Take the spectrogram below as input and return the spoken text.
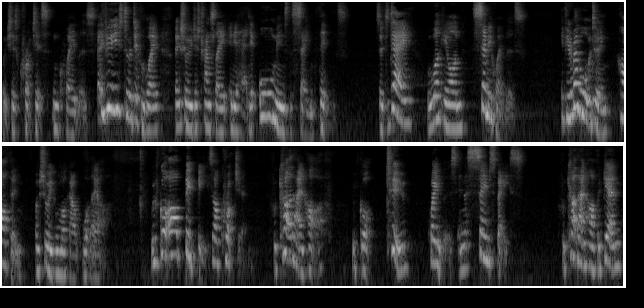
which is crotchets and quavers. If you're used to a different way, make sure you just translate in your head. It all means the same things. So today, we're working on semiquavers. If you remember what we're doing, halving, I'm sure you can work out what they are. We've got our big beats, our crotchet. If we cut that in half, we've got two quavers in the same space. If we cut that in half again,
